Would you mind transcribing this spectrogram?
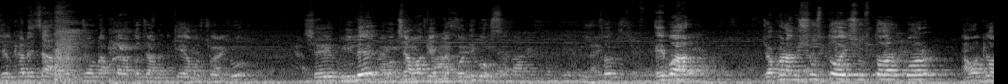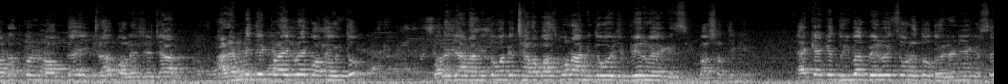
জেল খাটাইছে। আর একজন আপনারা তো জানেন কি আমার শত্রু। সে মিলে হচ্ছে আমাকে একটা ক্ষতি করছে। তো এবার যখন আমি সুস্থ হই সুস্থ হওয়ার পর আমাকে হঠাৎ করে নক দেয় ইকরা বলে যে যান। আর এমনিতেই প্রায় প্রায় কথা হইতো। বলে যান আমি তোমাকে ছাড়া বাঁচবো না আমি তো ওই যে বের হয়ে গেছি বাসা থেকে। একে একে দুইবার বের হয়েছে ওরা তো ধরে নিয়ে গেছে।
